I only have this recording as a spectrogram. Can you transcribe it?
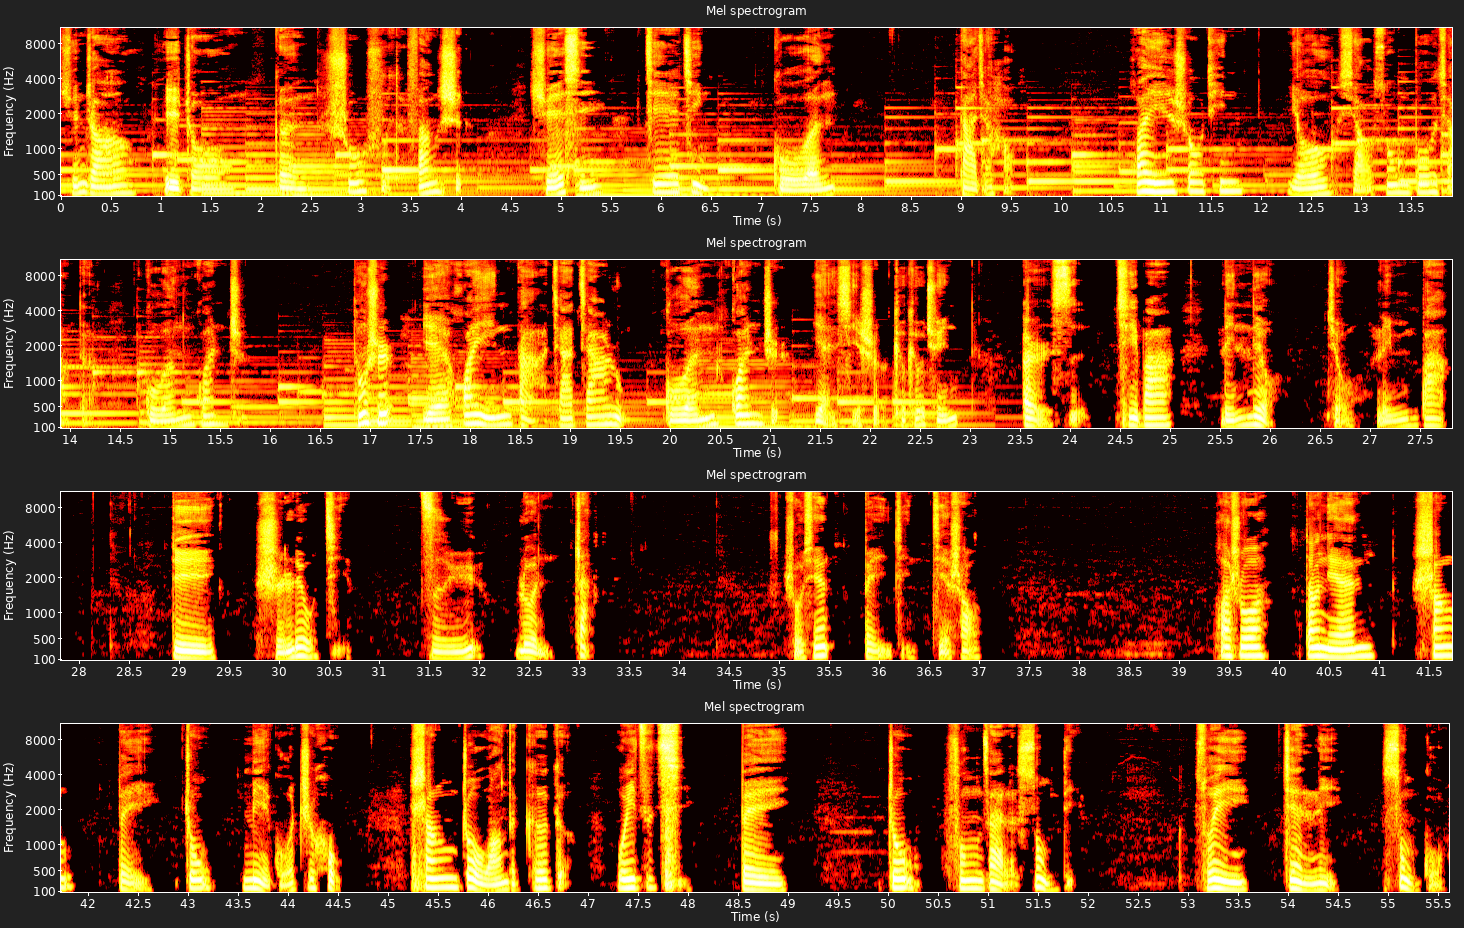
寻找一种更舒服的方式学习接近古文。大家好，欢迎收听由小松播讲的《古文观止》，同时也欢迎大家加入《古文观止》演习社 QQ 群：二四七八零六九零八。第。十六集，子瑜论战。首先，背景介绍。话说，当年商被周灭国之后，商纣王的哥哥微子启被周封在了宋地，所以建立宋国。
